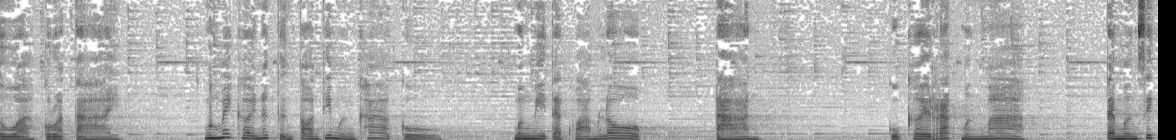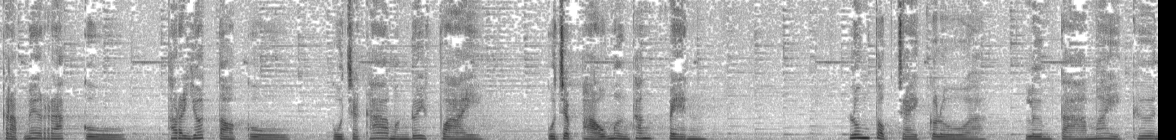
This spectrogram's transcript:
ตัวกลัวตาย มึงไม่เคยนึกถึงตอนที่มึงฆ่ากู มึงมีแต่ความโลภตาล กูเคยรักมึงมาก แต่มึงสิกลับไม่รักกู ทรยศต่อกู กูจะฆ่ามึงด้วยไฟ กูจะเผามึงทั้งเป็น ลุงตกใจกลัว ลืมตาไม่ขึ้น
